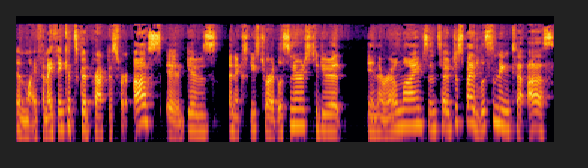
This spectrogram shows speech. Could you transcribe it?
in life. And I think it's good practice for us. It gives an excuse to our listeners to do it in their own lives. And so just by listening to us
